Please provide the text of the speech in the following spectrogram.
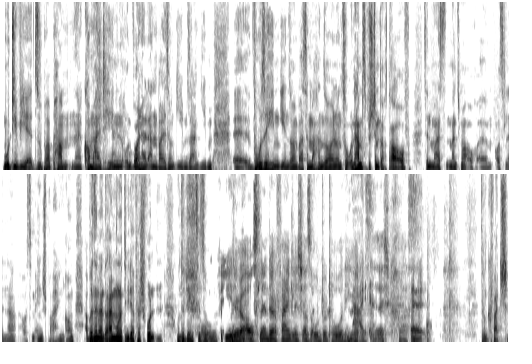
motiviert, super pump, ne? kommen halt hin und wollen halt Anweisungen geben, sagen jedem, äh, wo sie hingehen sollen, was sie machen sollen und so und haben es bestimmt auch drauf, sind meistens manchmal auch ähm, Ausländer aus dem englischsprachigen Raum, aber sind dann drei Monate wieder verschwunden und du denkst dir so. Wieder ausländerfeindlich als Unterton hier, nein. das ist echt krass. Äh, so ein Quatsch.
